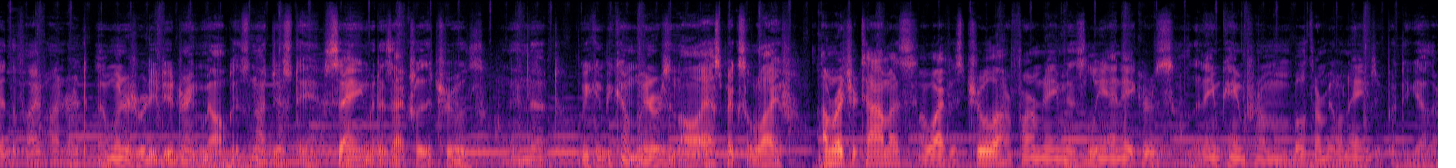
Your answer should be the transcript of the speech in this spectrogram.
at the 500. And winners really do drink milk. It's not just a saying, but it's actually the truth, and that we can become winners in all aspects of life. I'm Richard Thomas. My wife is Trula. Our farm name is Leanne Acres. The name came from both our middle names we put together.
